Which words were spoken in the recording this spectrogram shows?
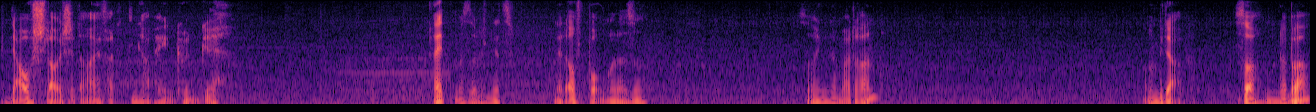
Bin ja auch schlau, ich hätte auch einfach das Ding abhängen können, gell. Nein, was soll ich denn jetzt? Nicht aufbocken oder so. So, hängen wir mal dran. Und wieder ab. So, wunderbar.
